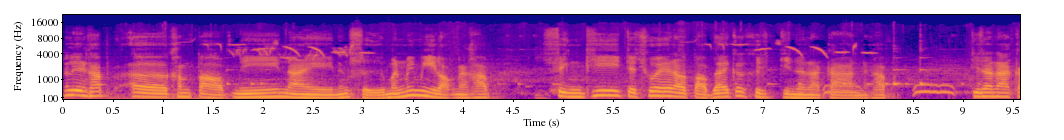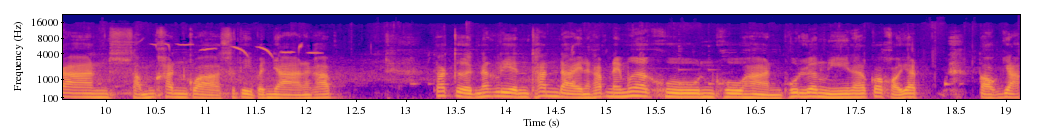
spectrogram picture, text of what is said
นักเรียนครับเอ่อคำตอบนี้ในหนังสือมันไม่มีหรอกนะครับ สิ่งที่จะช่วยให้เราตอบได้ก็คือจินตนาการนะครับ จินตนาการสำคัญกว่าสติปัญญานะครับ ถ้าเกิดนักเรียนท่านใดนะครับ ในเมื่อคุณครูหานพูดเรื่องนี้แล้วก็ขออนุญาตตอกย้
